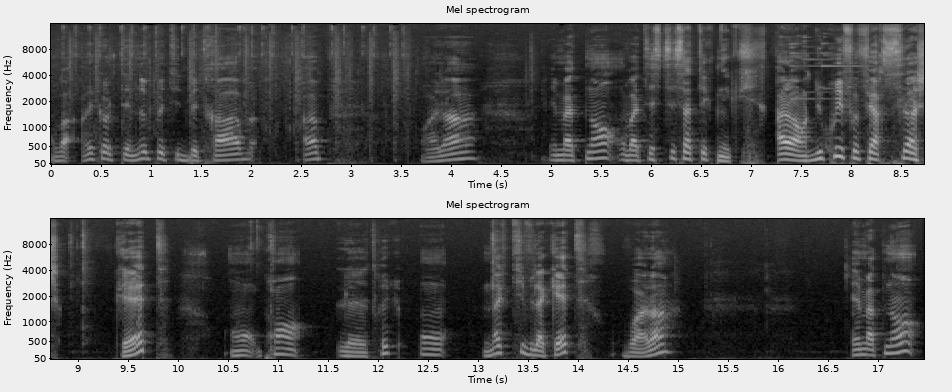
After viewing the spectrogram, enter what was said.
On va récolter nos petites betteraves. Hop. Voilà. Et maintenant, on va tester sa technique. Alors, du coup, il faut faire slash quête. On prend le truc, on active la quête. Voilà. Et maintenant,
